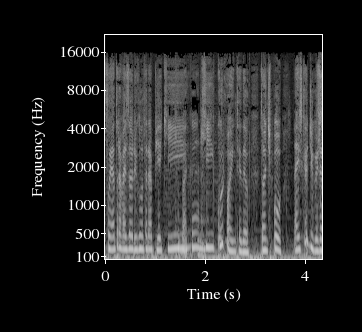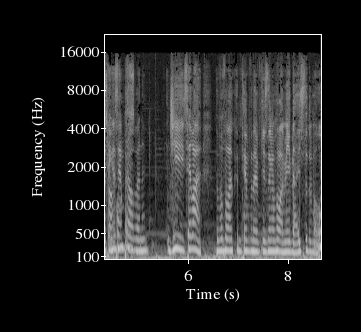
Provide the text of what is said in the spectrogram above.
foi através da auriculoterapia que, Que que curou, entendeu? Então, tipo, é isso que eu digo, eu já Só tenho exemplos comprova, né? de, sei lá, não vou falar quanto tempo, né? Porque senão eu vou falar minha idade, tudo bom.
